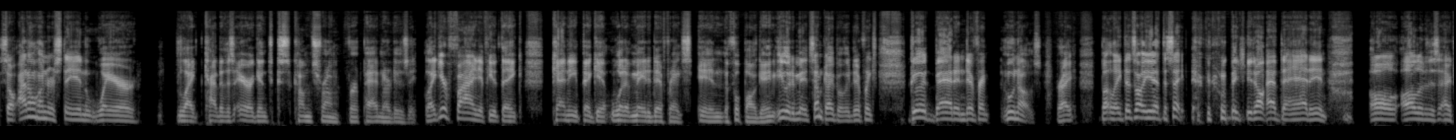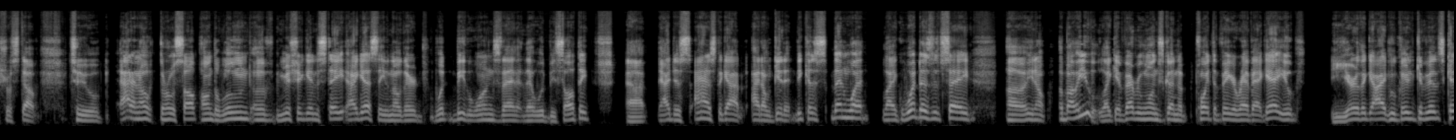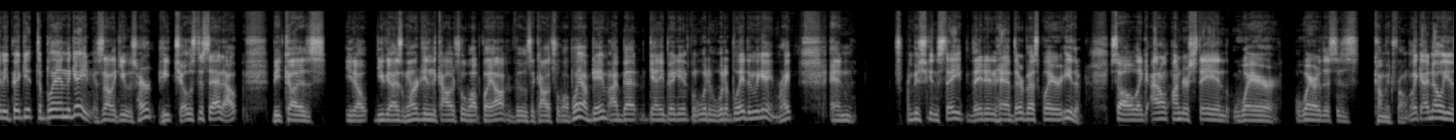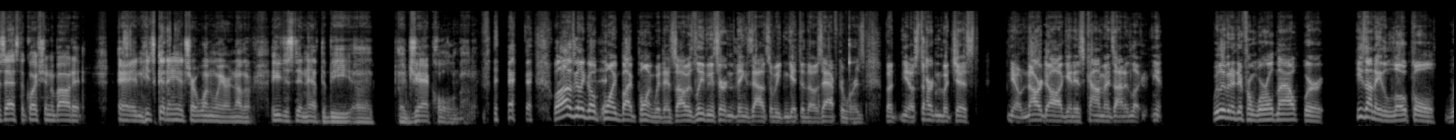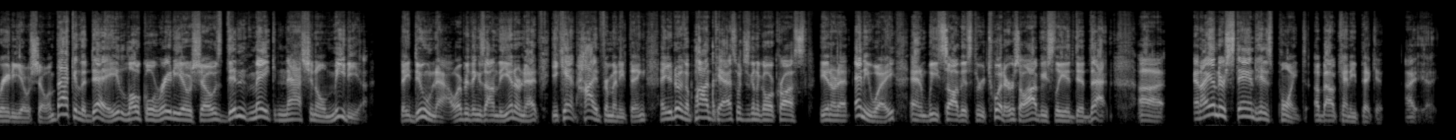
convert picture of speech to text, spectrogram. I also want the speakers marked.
Speaker 1: So I don't understand where like kind of this arrogance comes from for Pat Narduzzi. Like you're fine if you think Kenny Pickett would have made a difference in the football game. He would have made some type of a difference, good, bad, indifferent. Who knows, right? But like that's all you have to say. you don't have to add in all all of this extra stuff to I don't know throw salt on the wound of Michigan State. I guess even though there would be the ones that that would be salty. Uh, I just honest to God, I don't get it because then what? Like, what does it say? Uh, you know about you? Like, if everyone's gonna point the finger right back at you. You're the guy who could convince Kenny Pickett to play in the game. It's not like he was hurt. He chose to sat out because you know, you guys weren't in the college football playoff. If it was a college football playoff game, I bet Kenny Pickett would have would have played in the game, right? And Michigan State, they didn't have their best player either. So, like, I don't understand where where this is coming from. Like, I know he was asked a question about it, and he's going to answer one way or another. He just didn't have to be a, a jackhole about
Speaker 2: it. well, I was going to go point by point with this. So I was leaving certain things out so we can get to those afterwards. But you know, starting with just you know, Nardog and his comments on it. Look, you know, we live in a different world now where he's on a local radio show. And back in the day, local radio shows didn't make national media. They do now. Everything's on the internet. You can't hide from anything. And you're doing a podcast, which is going to go across the internet anyway. And we saw this through Twitter. So obviously it did that. Uh, and I understand his point about Kenny Pickett. I,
